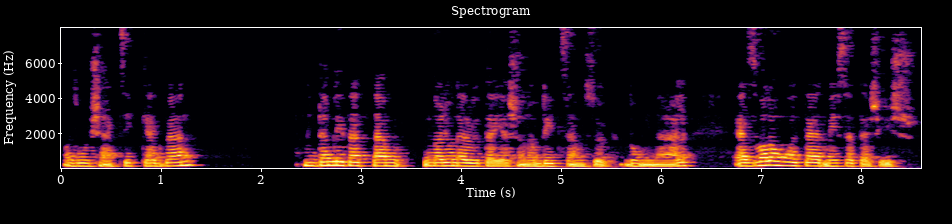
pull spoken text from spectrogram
az újságcikkekben. Mint említettem, nagyon erőteljesen a brit szemszög dominál. Ez valahol természetes is,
